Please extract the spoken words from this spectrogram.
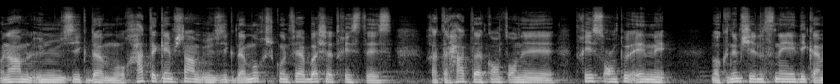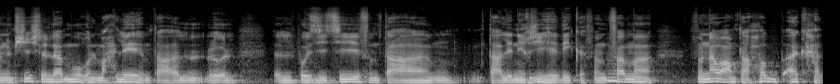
ونعمل une musique d'amour حتى كان باش نعمل musique d'amour شكون فيها برشا tristesse خاطر حتى quand on est triste on peut aimer donc نمشي للثنية هذيك ما نمشيش لل amour المحلاه نتاع ال positif نتاع نتاع ال énergie هذيك. فهمت؟ فما في نوع نتاع حب أكحل.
